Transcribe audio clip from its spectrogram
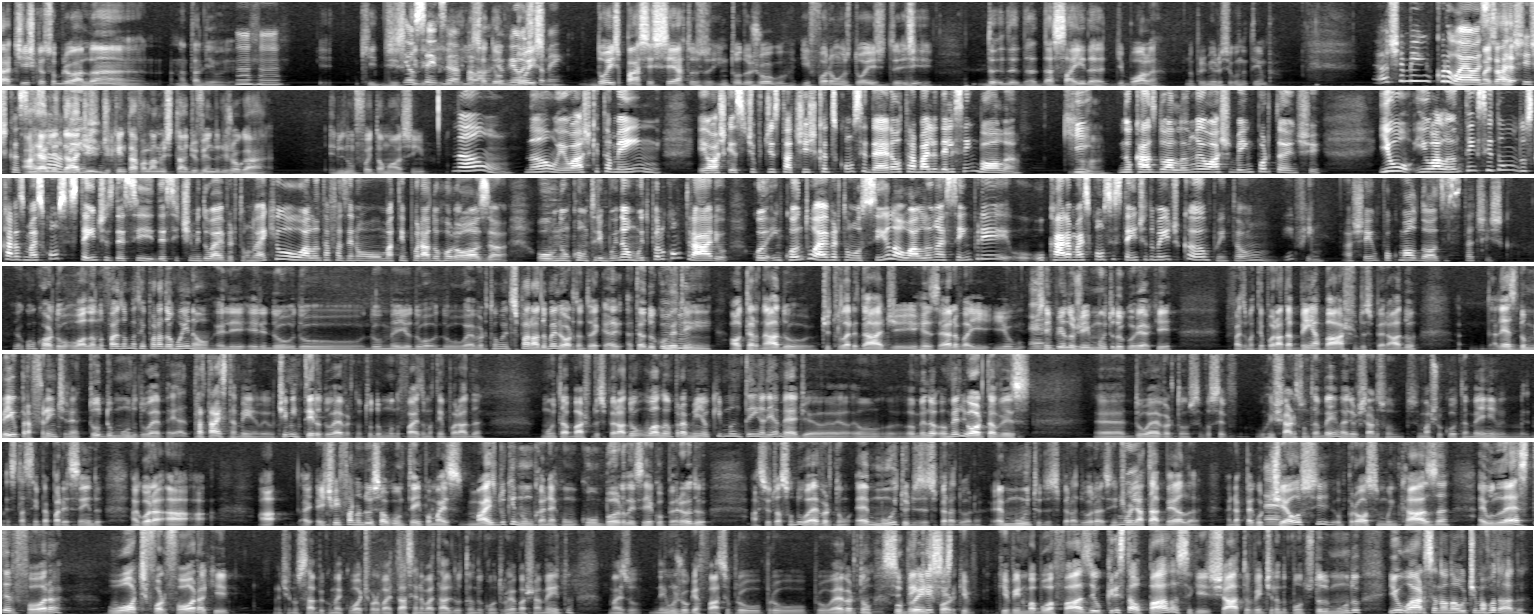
Estatística sobre o Alan, Nathalie, Uhum. que diz Eu que ele, que você vai ele falar. só deu dois, dois passes certos em todo o jogo e foram os dois de- de- do- da- da, da saída de bola no primeiro e segundo tempo. Eu achei meio cruel essa Mas a, re- estatística, a realidade sinceramente. de quem tava lá no estádio vendo ele jogar, ele não foi tão mal assim. Não, não, eu acho que também, eu acho que esse tipo de estatística desconsidera o trabalho dele sem bola, que Aham. no caso do Alan eu acho bem importante. E o, e o Alan tem sido um dos caras mais consistentes desse, desse time do Everton. Não é que o Alan tá fazendo uma temporada horrorosa ou não contribui. Não, muito pelo contrário. Qu- Enquanto o Everton oscila, o Alan é sempre o o cara mais consistente do meio de campo. Então, enfim, achei um pouco maldosa essa estatística. Eu concordo. O Alan não faz uma temporada ruim, não. Ele, ele do, do, do meio do, do Everton é disparado melhor. Tanto é que até o do Corrêa tem alternado titularidade e reserva. E, e eu sempre elogiei muito do Corrêa aqui. Faz uma temporada bem abaixo do esperado. Aliás, do meio pra frente, né? Todo mundo do Everton. Pra trás também. O time inteiro do Everton. Todo mundo faz uma temporada muito abaixo do esperado. O Alan, pra mim, é o que mantém ali a média. É, é o, é melhor, é melhor, talvez, é, do Everton. Se você, o Richardson também, mas o Richardson se machucou também, mas está sempre aparecendo. Agora, a, a, a, a gente vem falando isso há algum tempo, mas mais do que nunca, né? Com, com o Burley se recuperando, a situação do Everton é muito desesperadora. É muito desesperadora. Se a gente olhar a tabela, ainda pega o Chelsea, o próximo, em casa, aí o Leicester fora, o Watford fora, que a gente não sabe como é que o Watford vai estar, se ainda vai estar lutando contra o rebaixamento, mas o- nenhum jogo é fácil pro, pro, pro Everton. Se o bem que Brentford, que, que vem numa boa fase, o Crystal Palace, que chato, vem tirando pontos de todo mundo, e o Arsenal na última rodada.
